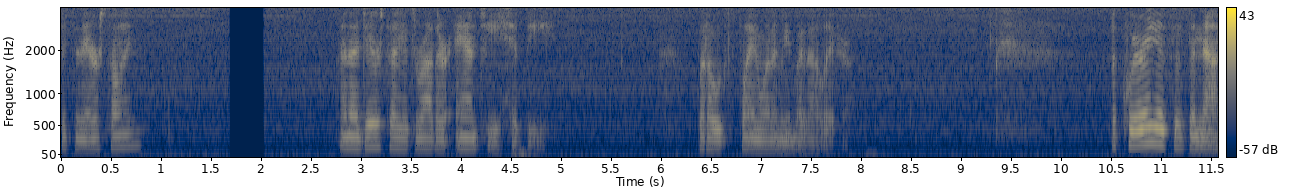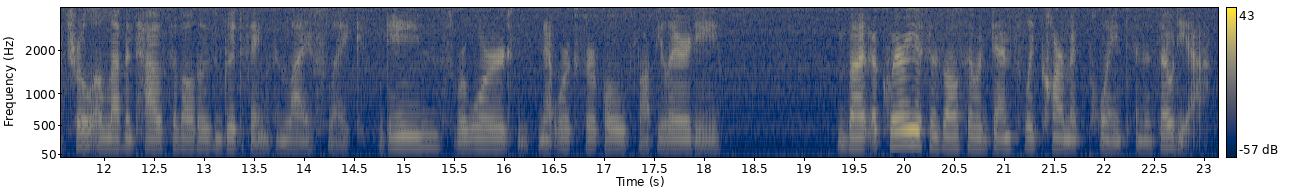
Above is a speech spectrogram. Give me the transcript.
it's an air sign. And I dare say it's rather anti hippie. But I'll explain what I mean by that later. Aquarius is the natural 11th house of all those good things in life, like gains, reward, network circles, popularity. But Aquarius is also a densely karmic point in the zodiac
